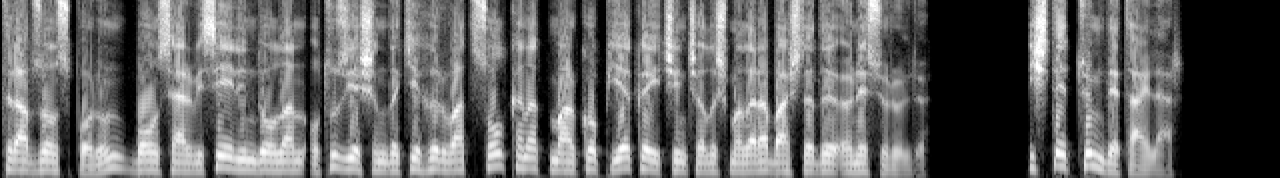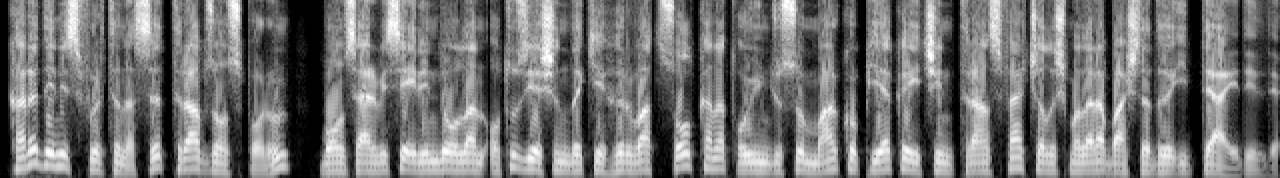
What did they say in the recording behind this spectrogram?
Trabzonspor'un bonservisi elinde olan 30 yaşındaki Hırvat sol kanat Marco Piyaka için çalışmalara başladığı öne sürüldü. İşte tüm detaylar. Karadeniz Fırtınası Trabzonspor'un bonservisi elinde olan 30 yaşındaki Hırvat sol kanat oyuncusu Marco Piyaka için transfer çalışmalara başladığı iddia edildi.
